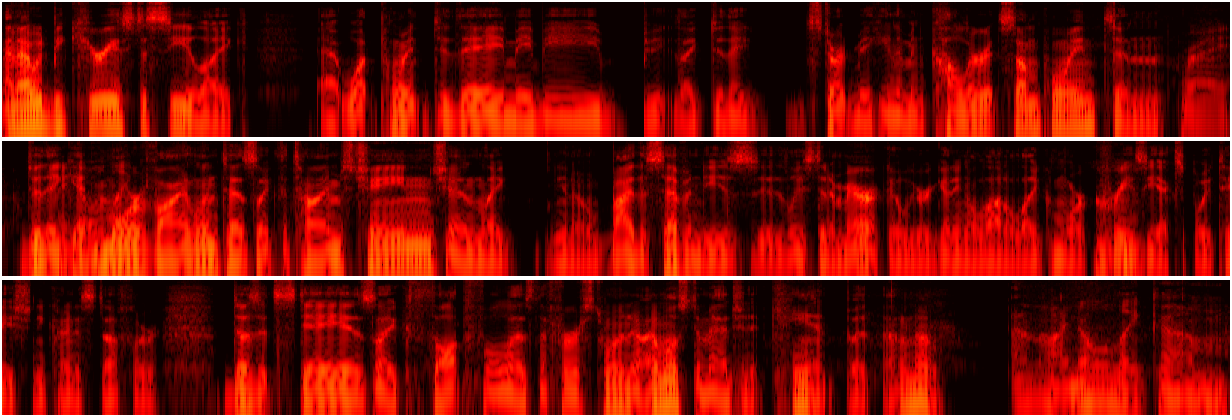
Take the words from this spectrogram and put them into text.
And I would be curious to see like at what point do they maybe be, like do they start making them in color at some point and Right. do they I get more like- violent as like the times change and like you know by the 70s at least in america we were getting a lot of like more Mm-hmm. crazy exploitation kind of stuff or does it stay as like thoughtful as the first one i almost imagine it can't but i don't know I don't know. I know like um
